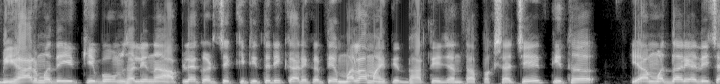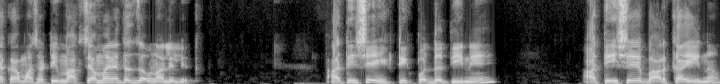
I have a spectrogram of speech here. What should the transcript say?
बिहारमध्ये इतकी बोंब झाली ना आपल्याकडचे कितीतरी कार्यकर्ते मला माहिती आहेत भारतीय जनता पक्षाचे तिथं या मतदार यादीच्या कामासाठी मागच्या महिन्यातच जाऊन आलेले आहेत. अतिशय हेक्टिक पद्धतीने अतिशय बारकाईनं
